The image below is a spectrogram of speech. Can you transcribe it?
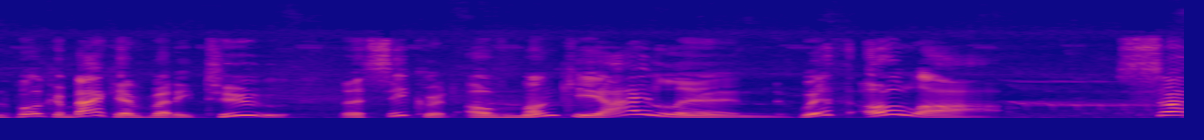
And welcome back, everybody, to The Secret of Monkey Island with Ollamh. So.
